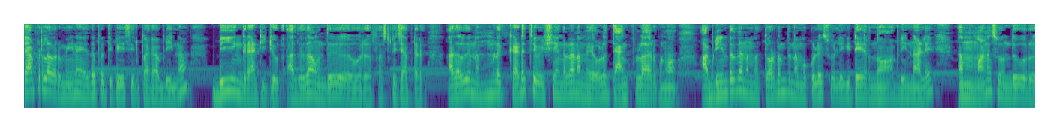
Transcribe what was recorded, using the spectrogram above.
சாப்டரில் அவர் மெயினாக எதை பற்றி பேசியிருப்பார் அப்படின்னா பீயிங் கிராட்டிடியூட் அதுதான் வந்து ஒரு ஃபஸ்ட்டு சாப்டர் அதாவது நம்மளுக்கு கிடைச்ச விஷயங்கள்லாம் நம்ம எவ்வளோ தேங்க்ஃபுல்லாக இருக்கணும் அப்படின்றத நம்ம தொடர்ந்து நமக்குள்ளே சொல்லிக்கிட்டே இருந்தோம் அப்படின்னாலே நம்ம மனசு வந்து ஒரு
